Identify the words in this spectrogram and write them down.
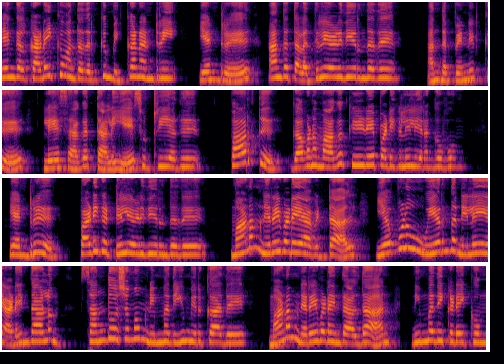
எங்கள் கடைக்கு வந்ததற்கு மிக்க நன்றி என்று அந்த தளத்தில் எழுதியிருந்தது. அந்த பெண்ணிற்கு லேசாக தலையே சுற்றியது. பார்த்து கவனமாக கீழே படிகளில் இறங்கவும் என்று படிக்கட்டில் எழுதியிருந்தது. மனம் நிறைவடையாவிட்டால் எவ்வளவு உயர்ந்த நிலையை அடைந்தாலும் சந்தோஷமும் நிம்மதியும் இருக்காது. மனம் நிறைவடைந்தால்தான் நிம்மதி கிடைக்கும்.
